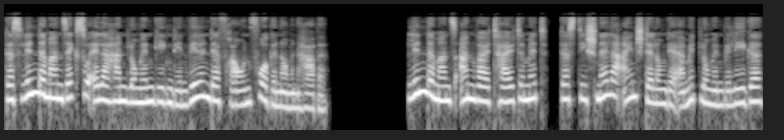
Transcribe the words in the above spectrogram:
dass Lindemann sexuelle Handlungen gegen den Willen der Frauen vorgenommen habe. Lindemanns Anwalt teilte mit, dass die schnelle Einstellung der Ermittlungen belege,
